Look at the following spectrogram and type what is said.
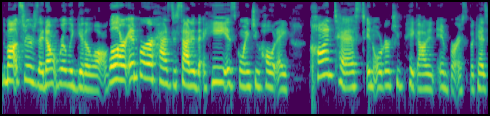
the monsters, they don't really get along. Well, our emperor has decided that he is going to hold a contest in order to pick out an empress because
